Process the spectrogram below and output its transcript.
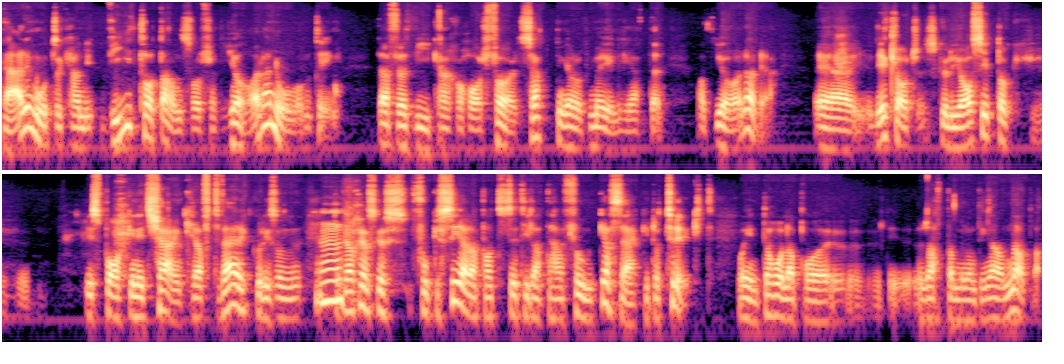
Däremot så kan vi ta ett ansvar för att göra någonting. Därför att vi kanske har förutsättningar och möjligheter att göra det. Eh, det är klart, skulle jag sitta och vid spaken i ett kärnkraftverk och liksom, då Mm. kanske jag ska fokusera på att se till att det här funkar säkert och tryggt. Och inte hålla på och ratta med någonting annat. Va?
